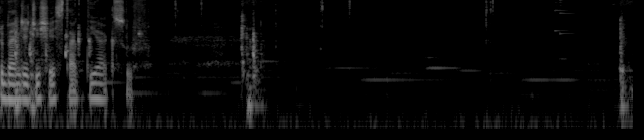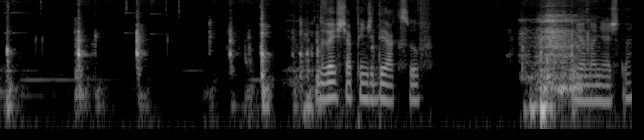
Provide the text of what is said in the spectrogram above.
Czy będzie dzisiaj stack diaksów? Dwadzieścia pięć diaksów. Nie no, nieźle.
